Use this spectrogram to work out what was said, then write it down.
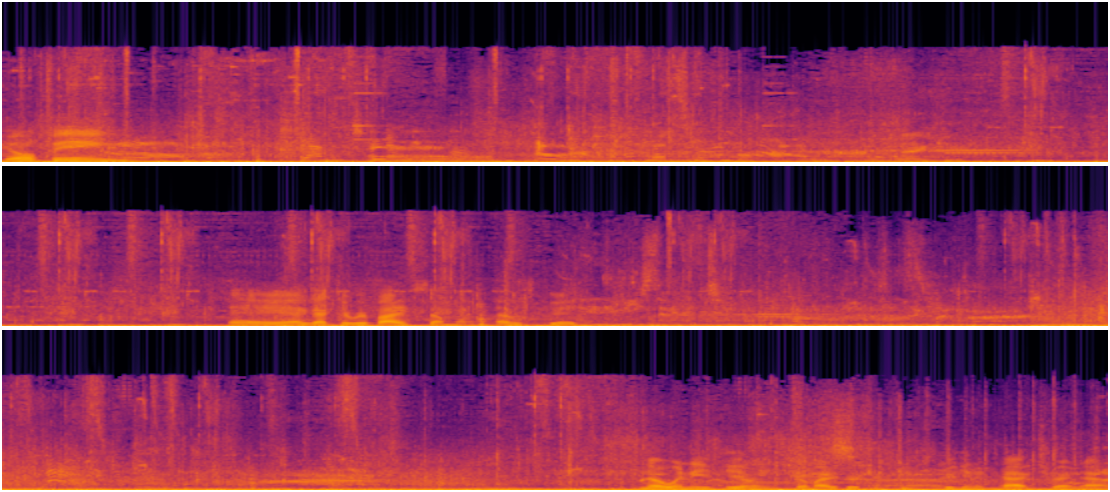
Kill thing. I got to revive someone. That was good. No one needs healing, so I might well just do freaking attacks right now.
